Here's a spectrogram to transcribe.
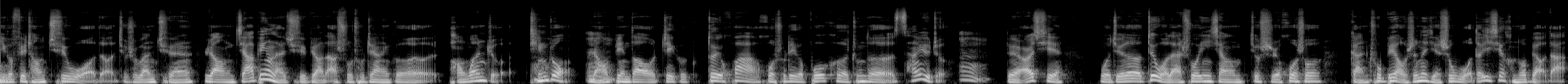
一个非常屈我的，就是完全让嘉宾来去表达输出这样一个旁观者、听众，然后变到这个对话或者说这个播客中的参与者，嗯，对，而且我觉得对我来说印象就是或者说感触比较深的，也是我的一些很多表达，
